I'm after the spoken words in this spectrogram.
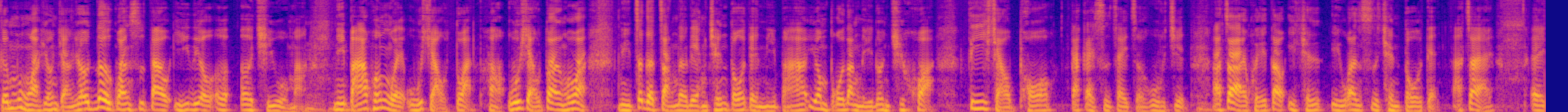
跟孟华兄讲，说乐观是到一六二二七五嘛，你把它分为五小段哈，五小段的话，你这个涨了两千多点，你把它用波浪理论去画，第一小波大概是在这附近啊，再来回到一千一万四千多点啊，再来诶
